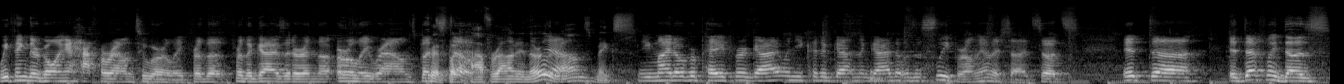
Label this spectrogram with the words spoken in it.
we think they're going a half a round too early for the for the guys that are in the early rounds, but still. but a half round in the early Yeah. rounds makes you might overpay for a guy when you could have gotten a guy that was a sleeper on the other side. So it's it uh, it definitely does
